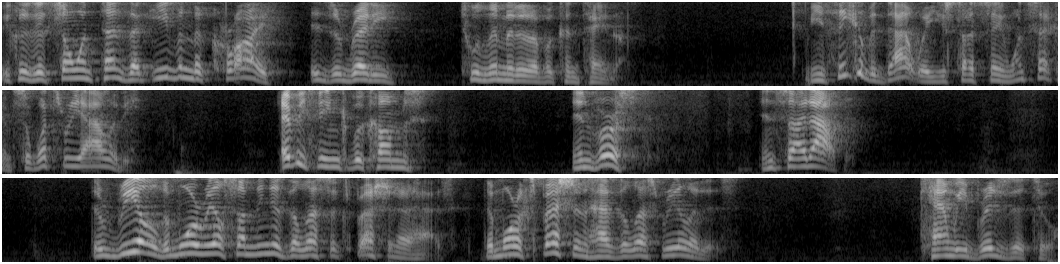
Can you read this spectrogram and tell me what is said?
Because it's so intense that even the cry is already too limited of a container. When you think of it that way, you start saying, one second, so what's reality? Everything becomes inversed, inside out. The real, the more real something is, the less expression it has. The more expression it has, the less real it is. Can we bridge the two?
